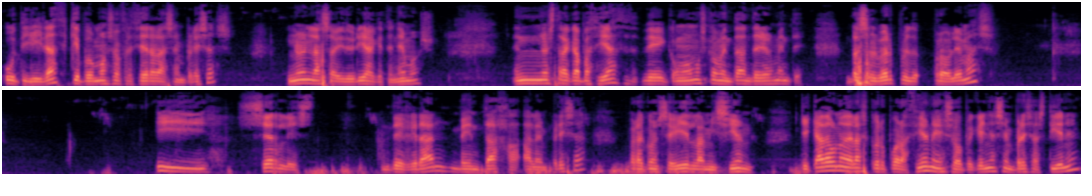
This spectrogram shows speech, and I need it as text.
utilidad que podemos ofrecer a las empresas, no en la sabiduría que tenemos, en nuestra capacidad de, como hemos comentado anteriormente, resolver problemas y serles de gran ventaja a la empresa para conseguir la misión que cada una de las corporaciones o pequeñas empresas tienen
